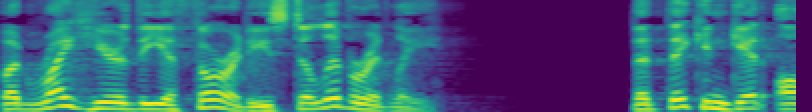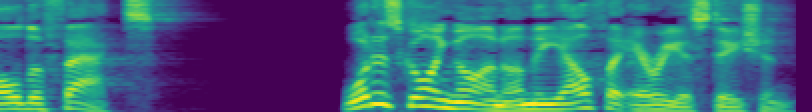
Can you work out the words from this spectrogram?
But right here the authorities deliberately. That they can get all the facts. What is going on on the Alpha area station?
